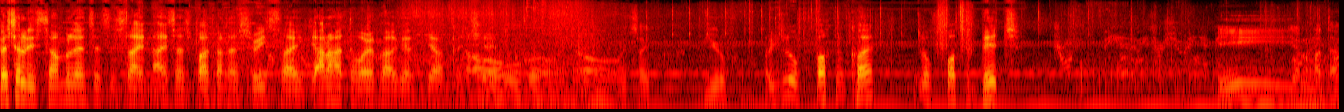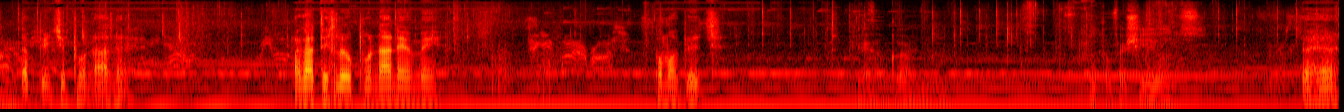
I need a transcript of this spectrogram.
Especially since it's like nice as fuck on the streets. Like I don't have to worry about getting jumped and shit. no bro no it's like beautiful Oh, you little fucking cunt. You little fucking bitch. y ya lo mataron That pinche punane. I got this little punane in me. Come on, bitch. here i'm going uh, looking for shields The hell?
